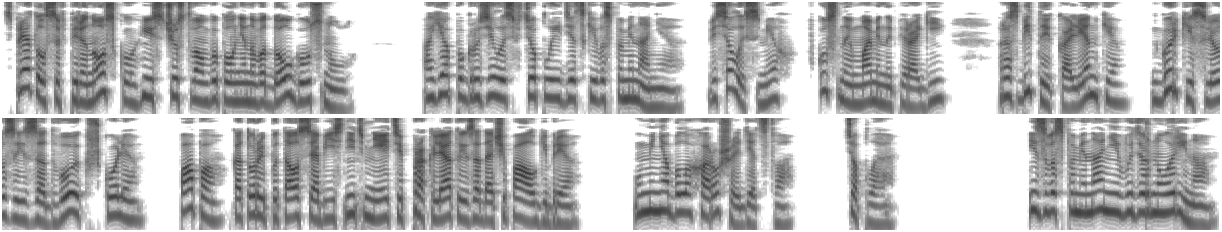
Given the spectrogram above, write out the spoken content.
Спрятался в переноску и с чувством выполненного долга уснул. А я погрузилась в теплые детские воспоминания. Веселый смех, вкусные мамины пироги, разбитые коленки, горькие слезы из-за двоек в школе. Папа, который пытался объяснить мне эти проклятые задачи по алгебре. У меня было хорошее детство. Теплое. Из воспоминаний выдернула Рина.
